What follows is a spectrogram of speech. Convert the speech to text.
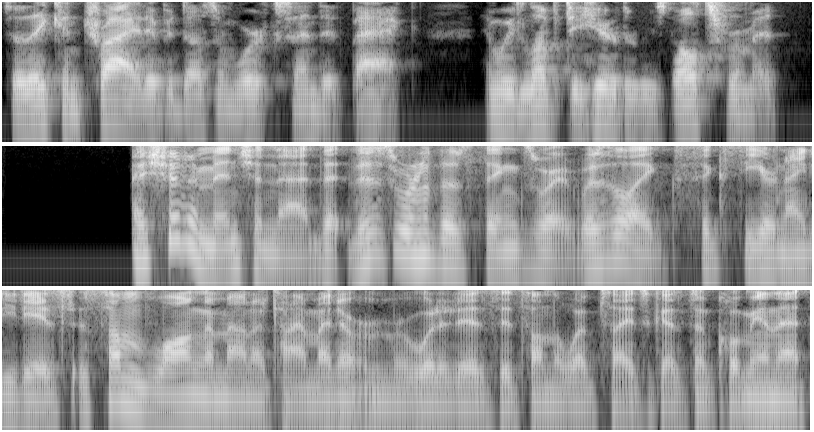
So they can try it. If it doesn't work, send it back. And we'd love to hear the results from it. I should have mentioned that. This is one of those things where it was like 60 or 90 days. It's some long amount of time. I don't remember what it is. It's on the website. So guys don't quote me on that.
